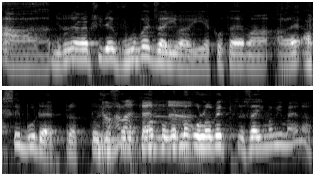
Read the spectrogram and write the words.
A mně to teda přijde vůbec zajímavý jako téma, ale asi bude, protože no, se do toho ten... povedlo ulovit zajímavý jména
